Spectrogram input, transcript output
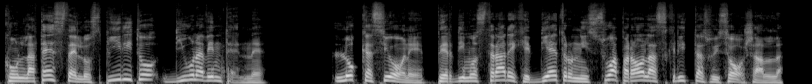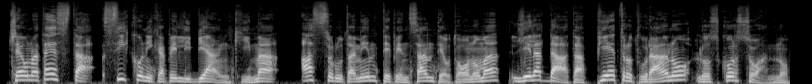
con la testa e lo spirito di una ventenne. L'occasione per dimostrare che dietro ogni sua parola scritta sui social c'è una testa sì con i capelli bianchi, ma assolutamente pensante e autonoma, gliel'ha data Pietro Turano lo scorso anno.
